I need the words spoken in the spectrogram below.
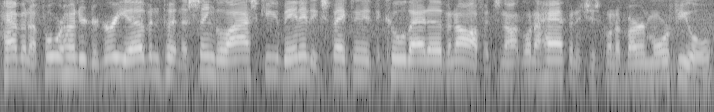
having a 400 degree oven, putting a single ice cube in it, expecting it to cool that oven off. It's not going to happen. It's just going to burn more fuel.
